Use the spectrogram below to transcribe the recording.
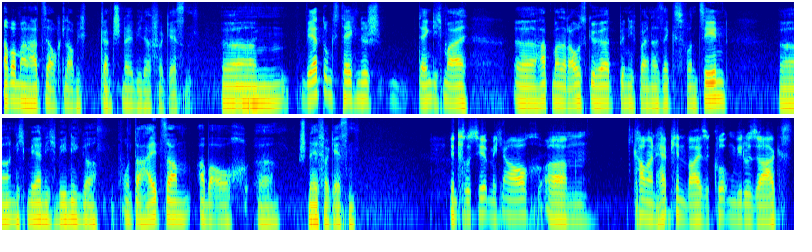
Aber man hat sie auch, glaube ich, ganz schnell wieder vergessen. Ähm, wertungstechnisch, denke ich mal, äh, hat man rausgehört, bin ich bei einer 6 von 10. Äh, nicht mehr, nicht weniger. Unterhaltsam, aber auch äh, schnell vergessen. Interessiert mich auch. Ähm, kann man häppchenweise gucken, wie du sagst.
